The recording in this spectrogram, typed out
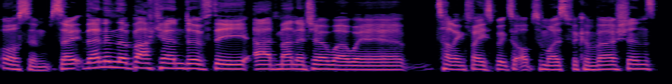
Awesome. So then in the back end of the ad manager where we're telling Facebook to optimize for conversions,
